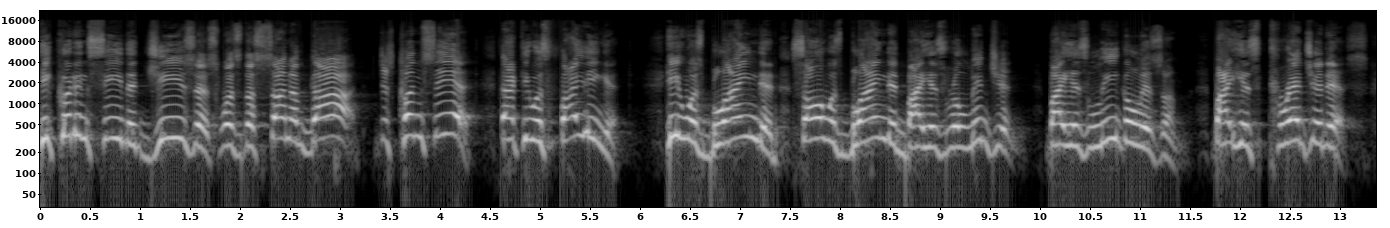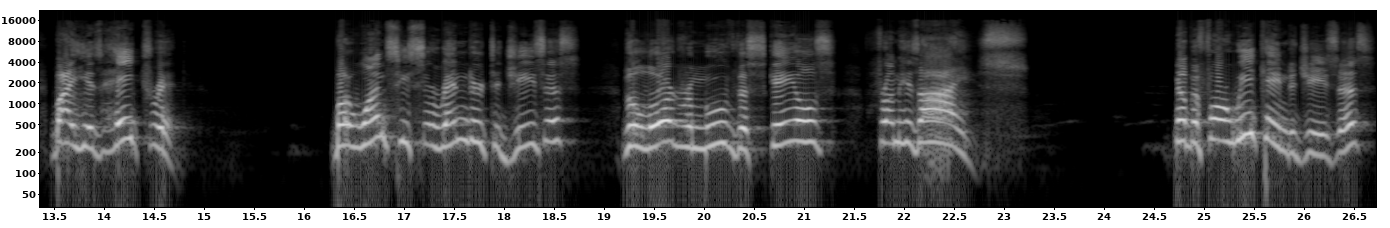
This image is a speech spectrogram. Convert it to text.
He couldn't see that Jesus was the Son of God. Just couldn't see it. In fact, he was fighting it. He was blinded. Saul was blinded by his religion, by his legalism, by his prejudice, by his hatred. But once he surrendered to Jesus, the Lord removed the scales from his eyes. Now, before we came to Jesus,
